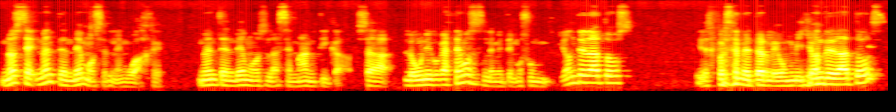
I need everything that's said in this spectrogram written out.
No, sé, no entendemos el lenguaje, no entendemos la semántica. O sea, lo único que hacemos es le metemos un millón de datos, y después de meterle un millón de datos,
